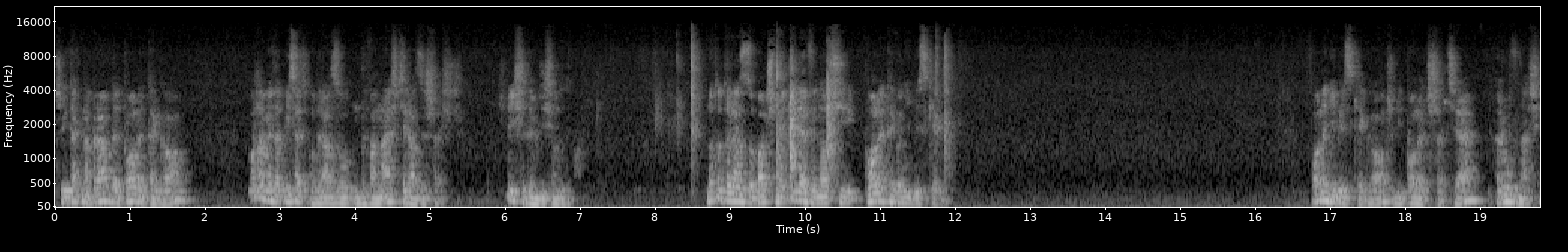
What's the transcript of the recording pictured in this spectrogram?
Czyli tak naprawdę pole tego możemy zapisać od razu 12 razy 6, czyli 72. No to teraz zobaczmy, ile wynosi pole tego niebieskiego. Pole niebieskiego, czyli pole trzecie, równa się.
